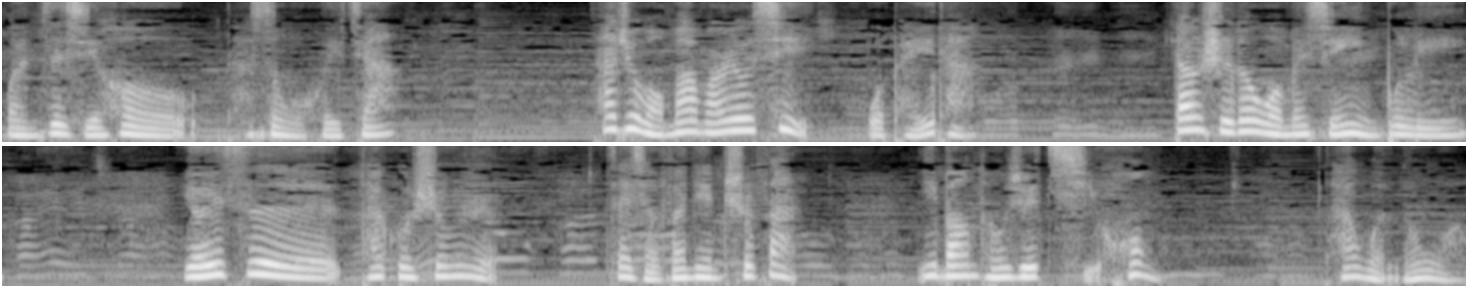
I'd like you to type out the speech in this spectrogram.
晚自习后，他送我回家，他去网吧玩游戏，我陪他。当时的我们形影不离。有一次他过生日，在小饭店吃饭，一帮同学起哄，他吻了我。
